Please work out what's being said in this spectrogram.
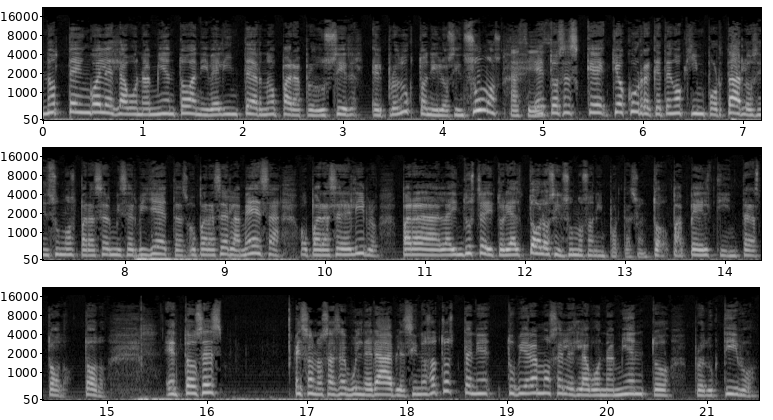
no tengo el eslabonamiento a nivel interno para producir el producto ni los insumos. Entonces, ¿qué, ¿qué, ocurre? Que tengo que importar los insumos para hacer mis servilletas o para hacer la mesa o para hacer el libro. Para la industria editorial todos los insumos son importación, todo, papel, tintas, todo, todo. Entonces, eso nos hace vulnerables. Si nosotros tuviéramos el eslabonamiento productivo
